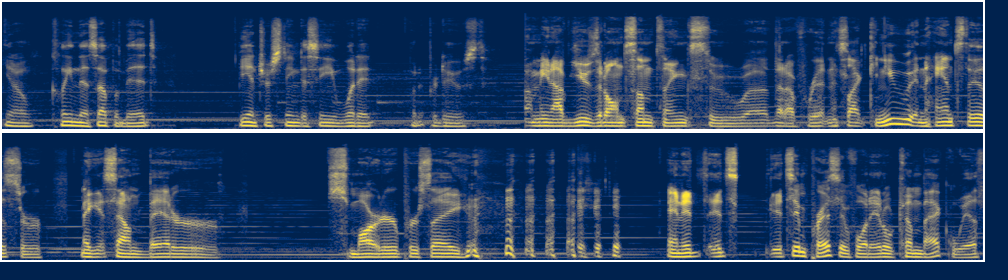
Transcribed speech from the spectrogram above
you know clean this up a bit, be interesting to see what it what it produced. I mean, I've used it on some things to uh, that I've written. It's like, can you enhance this or make it sound better or smarter per se? and it, it's it's impressive what it'll come back with.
